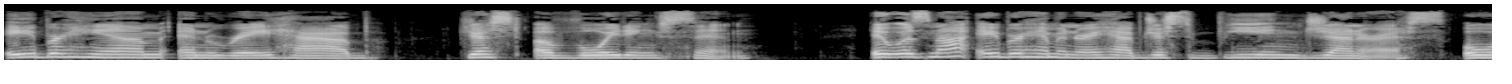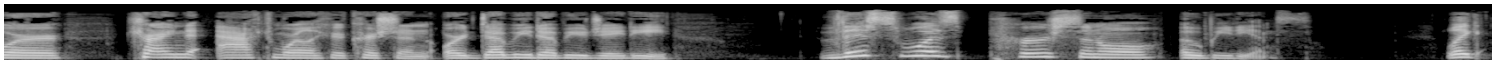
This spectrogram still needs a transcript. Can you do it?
Abraham and Rahab just avoiding sin. It was not Abraham and Rahab just being generous or trying to act more like a Christian or WWJD. This was personal obedience. Like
